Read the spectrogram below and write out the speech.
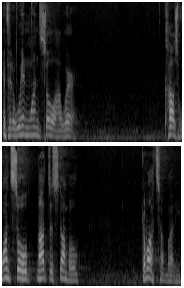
If it'll win one soul, I'll wear it. Cause one soul not to stumble. Come on, somebody.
